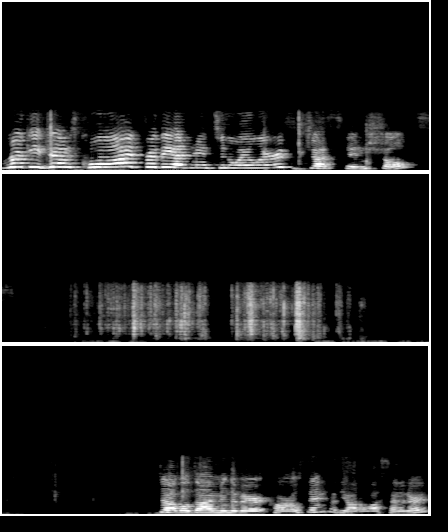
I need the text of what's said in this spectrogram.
Rookie Gems quad for the Edmonton Oilers, Justin Schultz. Double diamond of Erik Karlsson for the Ottawa Senators.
